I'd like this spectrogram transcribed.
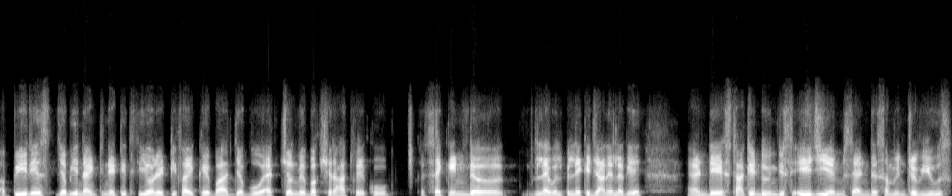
अपीयरेंस जब ये 1983 और 85 के बाद जब वो एक्चुअल में बक्शर हाथवे को सेकंड लेवल पे लेके जाने लगे and they started doing this AGMs and some interviews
